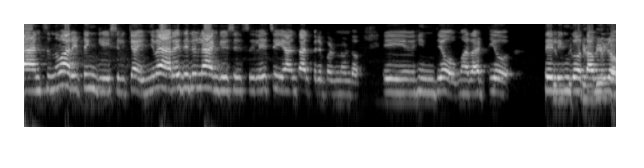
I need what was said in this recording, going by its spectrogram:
ഡാൻസ് എന്ന് പറഞ്ഞിട്ട് ഇംഗ്ലീഷിലേക്ക് ഇനി വേറെ ഏതെങ്കിലും ലാംഗ്വേജസിൽ ചെയ്യാൻ താല്പര്യപ്പെടുന്നുണ്ടോ? ഈ ഹിന്ദിയോ മറാഠിയോ തെലുങ്കോ തമിഴോ?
